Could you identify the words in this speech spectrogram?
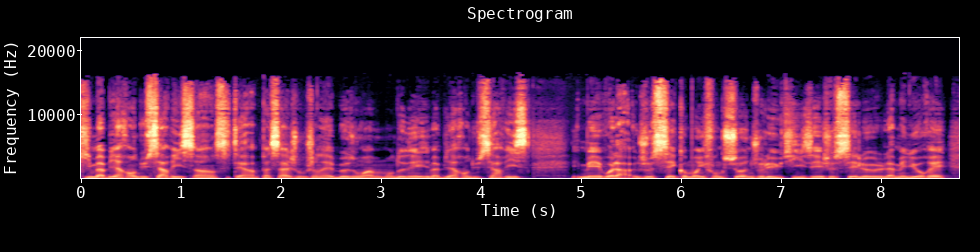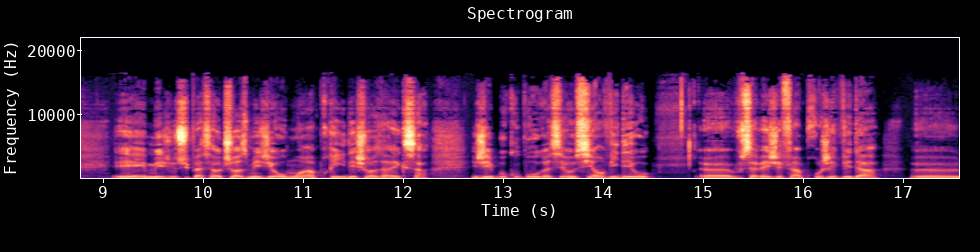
qui m'a bien rendu service. Hein. C'était un passage où j'en avais besoin à un moment donné, il m'a bien rendu service. Mais voilà, je sais comment il fonctionne, je l'ai utilisé, je sais l'améliorer. Et mais je suis passé à autre chose, mais j'ai au moins appris des choses avec ça. J'ai beaucoup progressé aussi en vidéo. Euh, vous savez, j'ai fait un projet Veda. Euh,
